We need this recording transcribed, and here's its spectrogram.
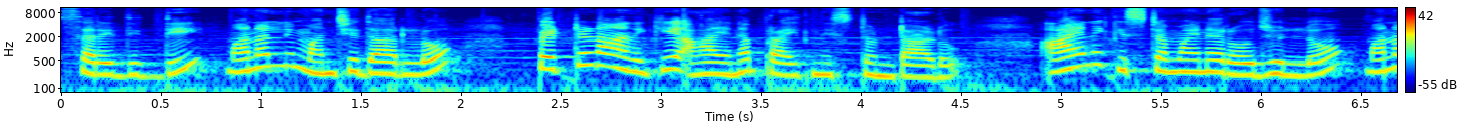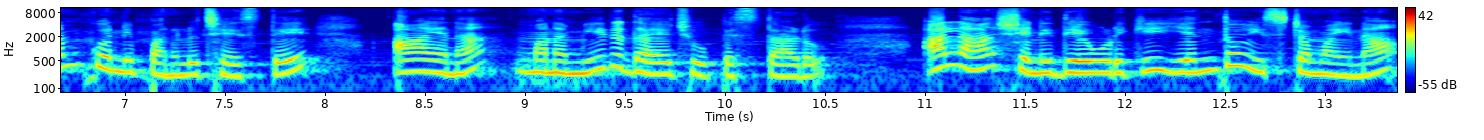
సరిదిద్ది మనల్ని మంచి దారిలో పెట్టడానికి ఆయన ప్రయత్నిస్తుంటాడు. ఆయనకి ఇష్టమైన రోజుల్లో మనం కొన్ని పనులు చేస్తే ఆయన మన మీద దయ చూపిస్తాడు. అలా శనిదేవుడికి ఎంతో ఇష్టమైన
